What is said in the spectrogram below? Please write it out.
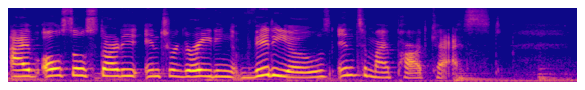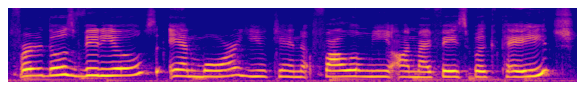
I've also started integrating videos into my podcast. For those videos and more, you can follow me on my Facebook page,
